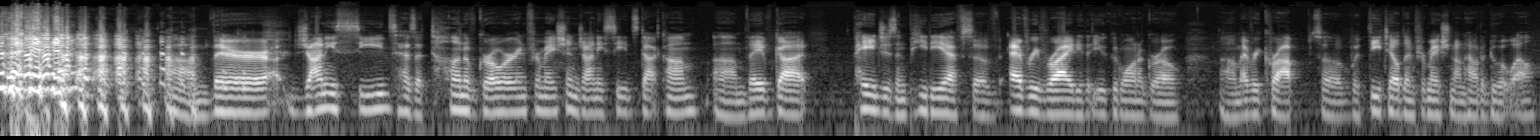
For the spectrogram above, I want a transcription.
um, there, Johnny Seeds has a ton of grower information. JohnnySeeds.com. Um, they've got pages and PDFs of every variety that you could want to grow, um, every crop. So with detailed information on how to do it well.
